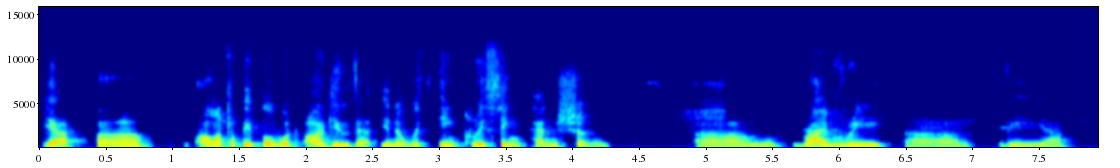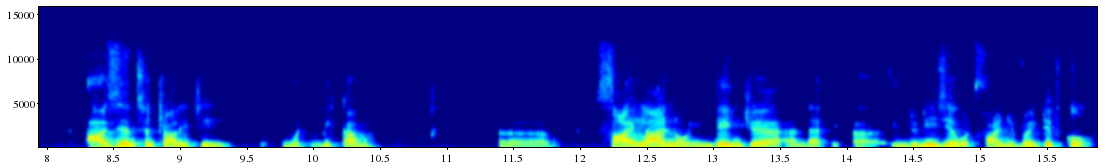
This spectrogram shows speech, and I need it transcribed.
Yeah, uh, a lot of people would argue that you know with increasing tension, um, rivalry, uh, the uh, ASEAN centrality would become uh, sidelined or in danger, and that uh, Indonesia would find it very difficult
